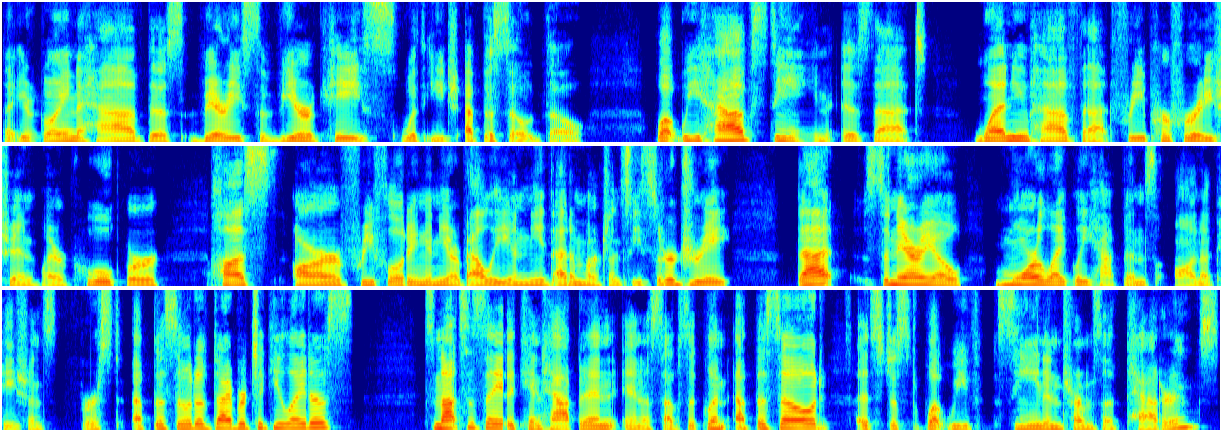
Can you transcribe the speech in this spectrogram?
that you're going to have this very severe case with each episode, though. What we have seen is that when you have that free perforation where poop or pus are free floating in your belly and need that emergency surgery, that scenario more likely happens on a patient's first episode of diverticulitis. It's not to say it can happen in a subsequent episode. It's just what we've seen in terms of patterns.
